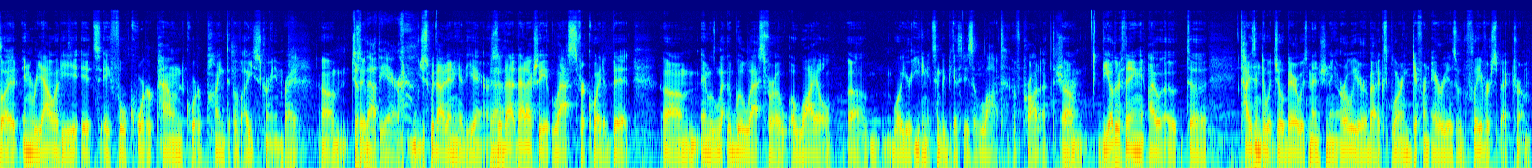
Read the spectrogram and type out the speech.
but in reality, it's a full quarter pound, quarter pint of ice cream. Right. Um, Just so- without the air. just without any of the air. Yeah. So that that actually lasts for quite a bit, um, and will, will last for a, a while um, while you're eating it, simply because it is a lot of product. Um, the other thing I uh, to ties into what Gilbert was mentioning earlier about exploring different areas of the flavor spectrum.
